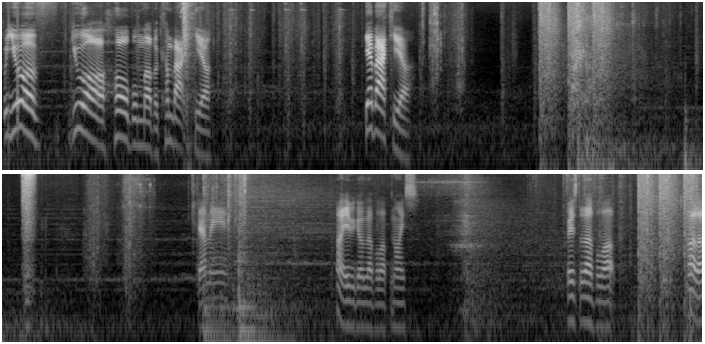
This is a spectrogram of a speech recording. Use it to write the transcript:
But you're you are a horrible mother. Come back here. Get back here. Damn it. Oh, here we go, level up, nice. Where's the level up? Hello.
